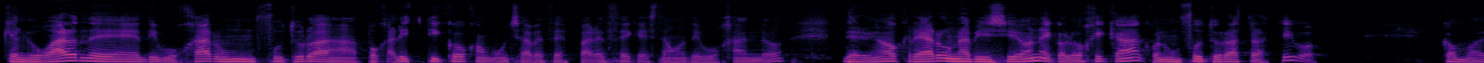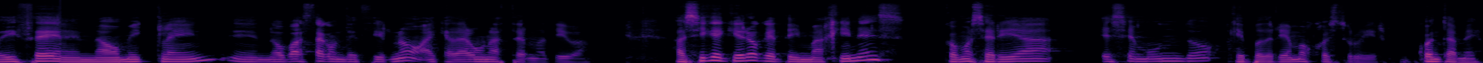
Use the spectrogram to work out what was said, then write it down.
Que en lugar de dibujar un futuro apocalíptico, como muchas veces parece que estamos dibujando, deberíamos crear una visión ecológica con un futuro atractivo. Como dice Naomi Klein, eh, no basta con decir no, hay que dar una alternativa. Así que quiero que te imagines cómo sería ese mundo que podríamos construir. Cuéntame,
